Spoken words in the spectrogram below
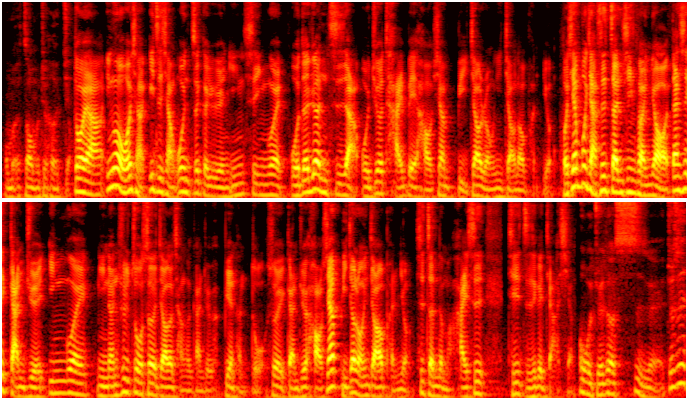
我们走，我们去喝酒。对啊，因为我想一直想问这个原因，是因为我的认知啊，我觉得台北好像比较容易交到朋友。我先不讲是真心朋友，但是感觉因为你能去做社交的场合，感觉变很多，所以感觉好像比较容易交到朋友，是真的吗？还是其实只是个假象？我觉得是诶、就是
